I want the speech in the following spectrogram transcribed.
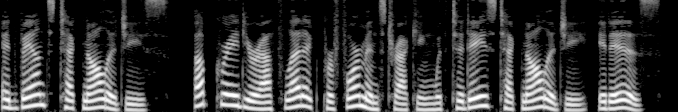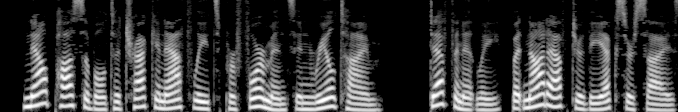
advanced technologies. Upgrade your athletic performance tracking with today's technology. It is now possible to track an athlete's performance in real time. Definitely, but not after the exercise,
